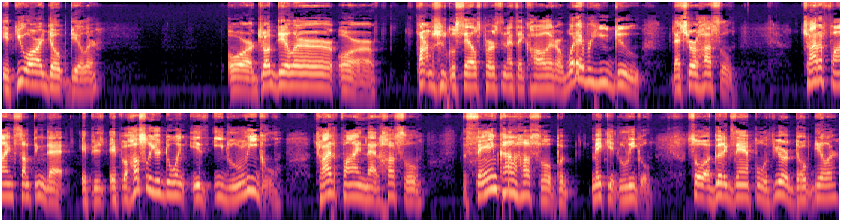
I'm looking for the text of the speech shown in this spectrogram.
if you are a dope dealer or a drug dealer or pharmaceutical salesperson, as they call it, or whatever you do that's your hustle, try to find something that if if the hustle you're doing is illegal, try to find that hustle, the same kind of hustle, but make it legal. So a good example, if you're a dope dealer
